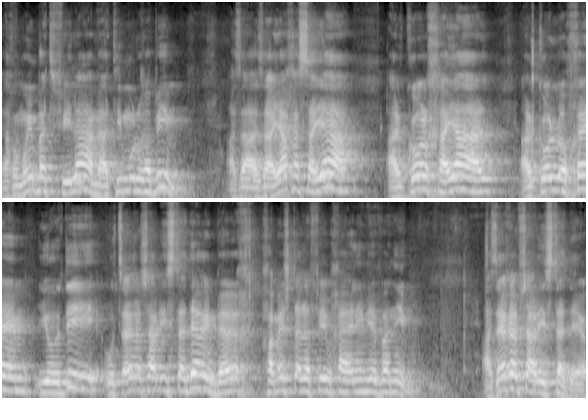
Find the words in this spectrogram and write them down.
אנחנו אומרים בתפילה, מעטים מול רבים. אז, אז היחס היה, על כל חייל, על כל לוחם יהודי, הוא צריך עכשיו להסתדר עם בערך חמשת אלפים חיילים יוונים. אז איך אפשר להסתדר?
